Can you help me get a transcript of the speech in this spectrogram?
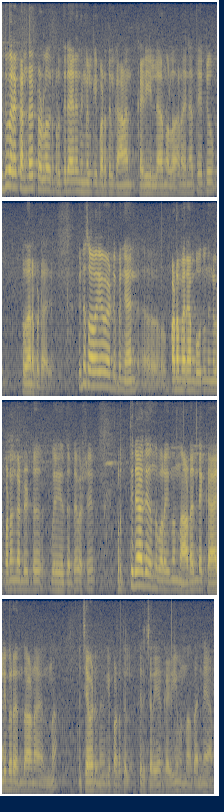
ഇതുവരെ കണ്ടിട്ടുള്ള ഒരു പൃഥ്വിരാജിനെ നിങ്ങൾക്ക് ഈ പടത്തിൽ കാണാൻ കഴിയില്ല എന്നുള്ളതാണ് അതിനകത്ത് ഏറ്റവും പ്രധാനപ്പെട്ട കാര്യം. പിന്നെ സ്വാഭാവികമായിട്ടും ഇപ്പം ഞാൻ പടം വരാൻ പോകുന്നു. നിങ്ങൾ പടം കണ്ടിട്ട് വിലയിരുത്തട്ടെ. പക്ഷേ പൃഥ്വിരാജ് എന്ന് പറയുന്ന നടന്റെ കാലിബർ എന്താണ് എന്ന് നിശ്ചയമായിട്ട് നിങ്ങൾക്ക് ഈ പടത്തിൽ തിരിച്ചറിയാൻ കഴിയുമെന്ന് തന്നെയാണ്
